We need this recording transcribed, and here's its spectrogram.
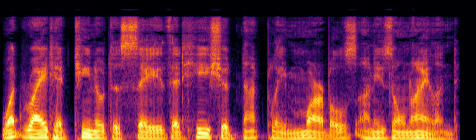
What right had Tino to say that he should not play marbles on his own island?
